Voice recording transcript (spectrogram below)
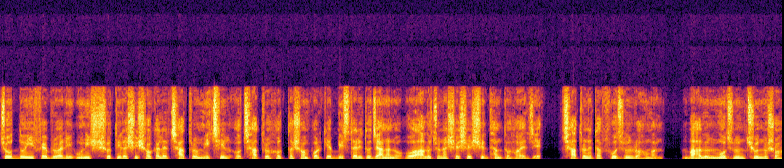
চোদ্দই ফেব্রুয়ারি উনিশশো তিরাশি সকালের ছাত্র মিছিল ও ছাত্র হত্যা সম্পর্কে বিস্তারিত জানানো ও আলোচনা শেষে সিদ্ধান্ত হয় যে, ছাত্রনেতা ফজলুর রহমান বাহালুল মজনুন চূর্ণসহ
